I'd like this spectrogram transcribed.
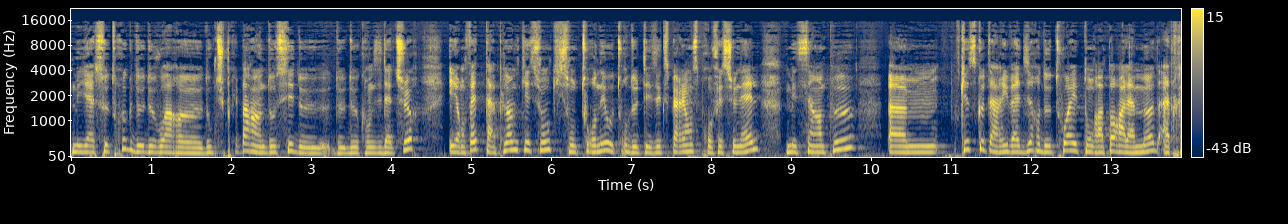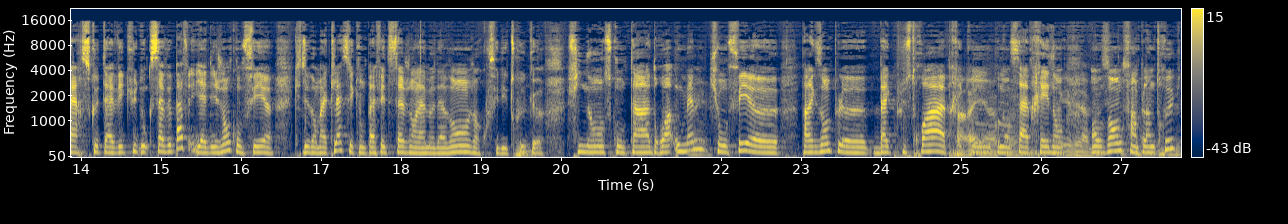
mais il y a ce truc de devoir. euh, donc, tu prépares un dossier de, de, de candidature et en fait, t'as plein de questions qui sont tournées autour de tes expériences professionnelles, mais c'est un peu euh, qu'est-ce que tu arrives à dire de toi et de ton rapport à la mode à travers ce que tu as vécu? Donc ça veut pas il y a des gens qui ont fait euh, qui étaient dans ma classe et qui ont pas fait de stage dans la mode avant, genre qui ont fait des trucs euh, finance, compta, droit ou même Oui. qui ont fait euh, par exemple euh, bac plus 3 après Pareil, qui ont hein, commencé à travailler dans en vente, enfin plein de trucs. Mhm.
